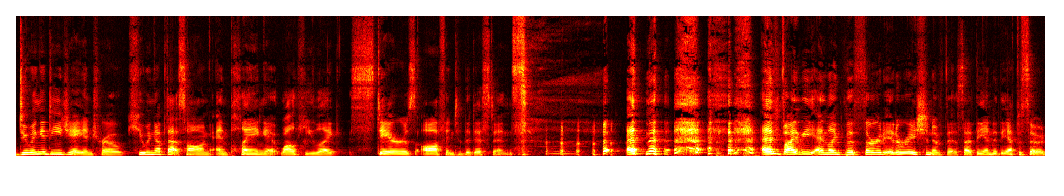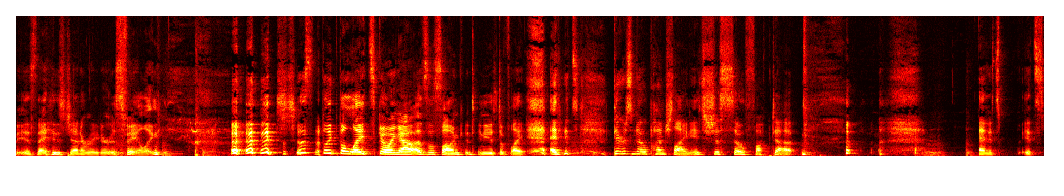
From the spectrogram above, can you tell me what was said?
doing a DJ intro, queuing up that song and playing it while he like stares off into the distance. and then, and by the end like the third iteration of this at the end of the episode is that his generator is failing. it's just like the lights going out as the song continues to play. And it's there's no punchline. It's just so fucked up. and it's it's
